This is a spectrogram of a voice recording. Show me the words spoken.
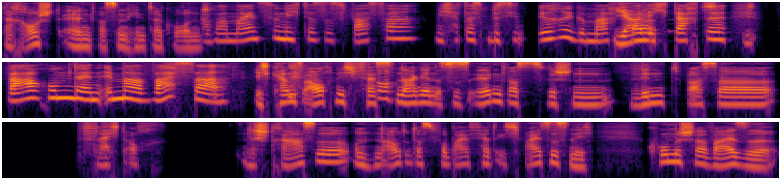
Da rauscht irgendwas im Hintergrund. Aber meinst du nicht, das ist Wasser? Mich hat das ein bisschen irre gemacht, ja, weil ich dachte, ich, warum denn immer Wasser? Ich kann es auch nicht festnageln. Es ist irgendwas zwischen Wind, Wasser, vielleicht auch eine Straße und ein Auto, das vorbeifährt. Ich weiß es nicht. Komischerweise,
